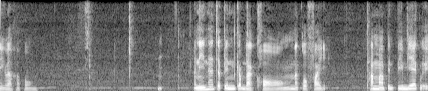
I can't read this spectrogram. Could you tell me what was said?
อีกแล้วครับผม อันนี้น่าจะเป็นกับดักของนักรถไฟทำมาเป็นธีมแยกเลย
